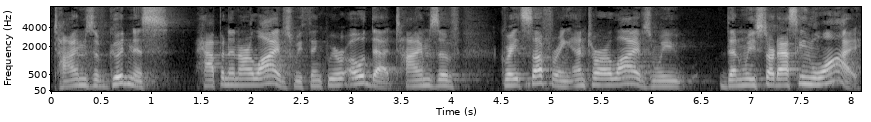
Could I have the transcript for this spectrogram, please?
Times of goodness happen in our lives. We think we were owed that. Times of great suffering enter our lives, and we, then we start asking why.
